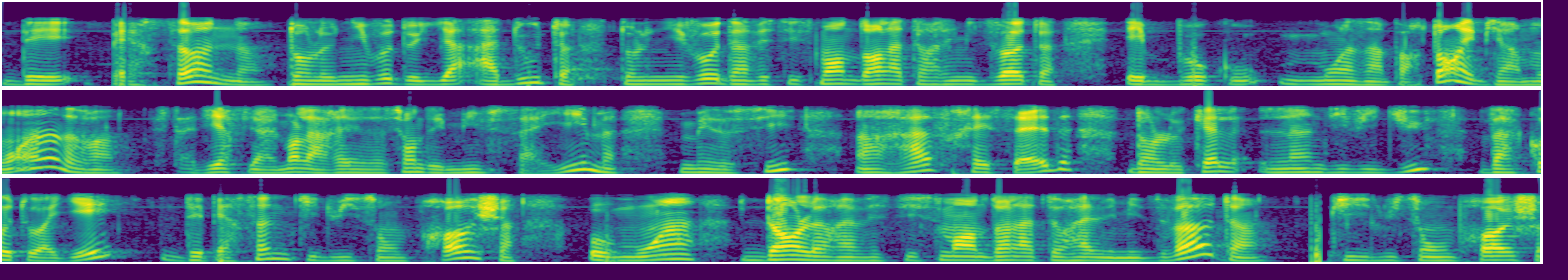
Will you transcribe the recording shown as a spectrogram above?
des personnes dont le niveau de Yahadout, dont le niveau d'investissement dans la Torah Mitzvot est beaucoup moins important et bien moindre, c'est-à-dire finalement la réalisation des mifsaïm, mais aussi un rav chesed dans lequel l'individu va côtoyer des personnes qui lui sont proches, au moins dans leur investissement dans la Torah mitzvot, qui lui sont proches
